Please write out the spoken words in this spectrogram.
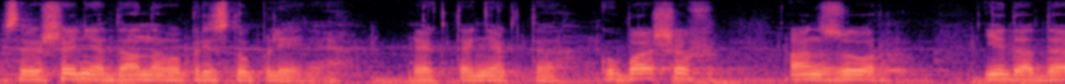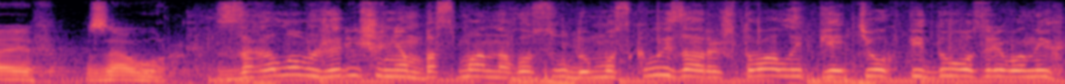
в совершении данного преступления. Это некто Губашев Анжор и Дадаев Заур. Загалом же рішенням Басманного суду Москви заарештували п'ятьох підозрюваних.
